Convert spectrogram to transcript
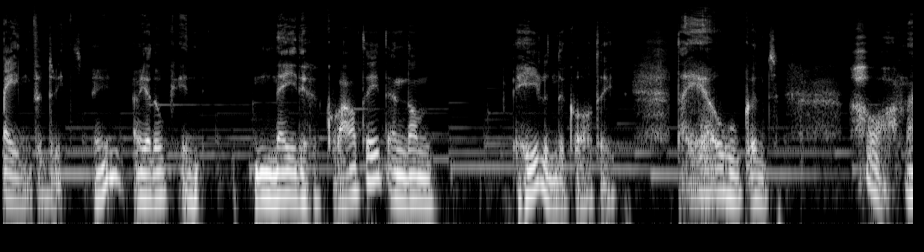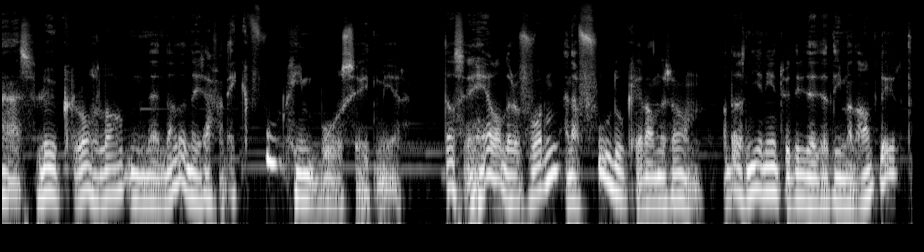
Pijnverdriet. hè. En je hebt ook in nijdige kwaadheid en dan helende kwaadheid. Dat je jou kunt, oh mens, leuk loslaten en dat. En je zegt van, ik voel geen boosheid meer. Dat is een heel andere vorm en dat voelt ook heel anders aan. Want dat is niet in 1, 2, 3 dat je dat iemand aanleert.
